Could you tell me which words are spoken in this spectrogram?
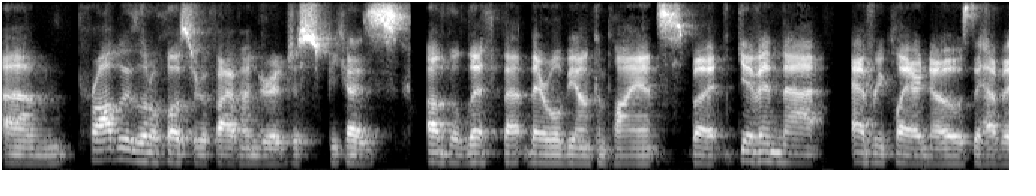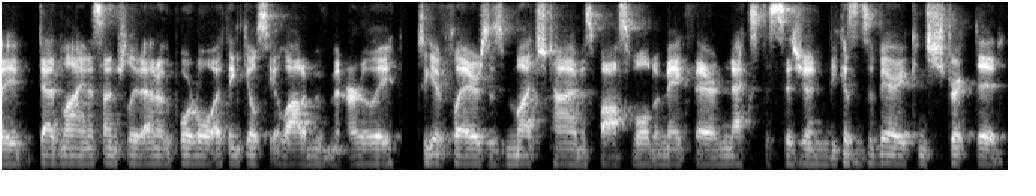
Um, probably a little closer to 500 just because of the lift that there will be on compliance. But given that every player knows they have a deadline essentially to enter the portal, I think you'll see a lot of movement early to give players as much time as possible to make their next decision because it's a very constricted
